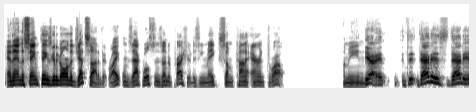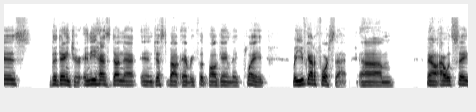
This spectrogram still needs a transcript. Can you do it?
And then the same thing's going to go on the Jet side of it, right? When Zach Wilson's under pressure, does he make some kind of errant throw? I mean, Yeah, it, th- that is that is the danger, and he has done that in just about every football game they've played. But you've got to force that. Um, now, I would say,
